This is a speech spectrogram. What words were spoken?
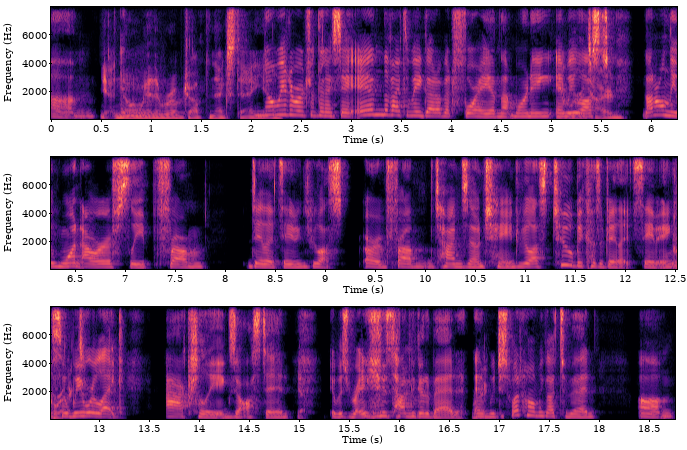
Um, Yeah, no, And- we had the rope drop the next day. no, we had a rope drop the next day, and the fact that we got up at 4 a.m. that morning and Yeah, we, were lost tired. not only one hour of sleep from daylight savings, we lost, or from time zone change, we lost two because of daylight savings. So we were like actually exhausted. Yeah. It was ready. It was time to go to bed. Right. And we just went home and got to bed. Um,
